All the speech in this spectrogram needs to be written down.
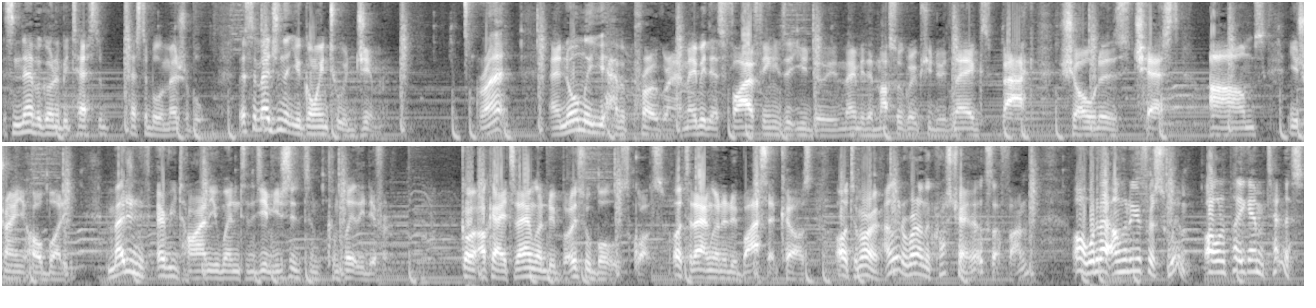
it's never going to be test testable and measurable. Let's imagine that you're going to a gym, right? And normally you have a program. Maybe there's five things that you do. Maybe the muscle groups you do legs, back, shoulders, chest, arms. You train your whole body. Imagine if every time you went to the gym, you just did something completely different. Go, okay, today I'm going to do Bosu ball squats. Oh, today I'm going to do bicep curls. Oh, tomorrow I'm going to run on the cross trainer. That looks like fun. Oh, what about I'm going to go for a swim? Oh, I want to play a game of tennis.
